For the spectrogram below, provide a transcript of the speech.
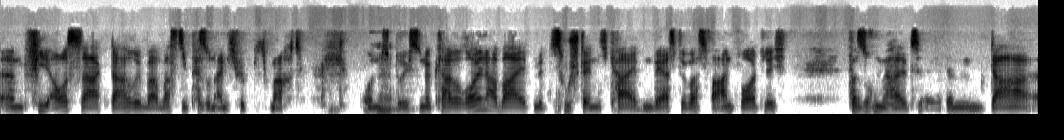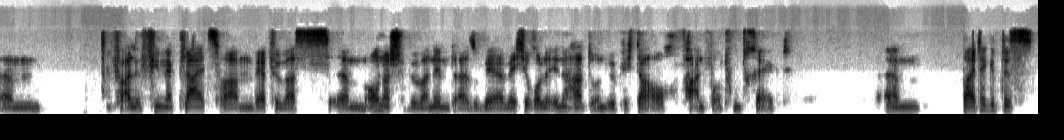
ähm, viel aussagt darüber, was die Person eigentlich wirklich macht. Und ja. durch so eine klare Rollenarbeit mit Zuständigkeiten, wer ist für was verantwortlich, versuchen wir halt ähm, da ähm, für alle viel mehr Klarheit zu haben, wer für was ähm, Ownership übernimmt, also wer welche Rolle innehat und wirklich da auch Verantwortung trägt. Ähm, weiter gibt es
